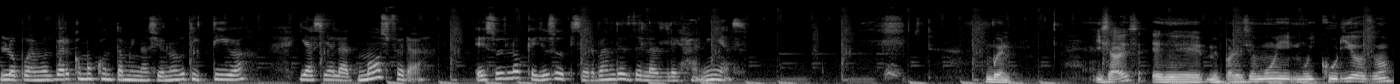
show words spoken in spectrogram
lo podemos ver como contaminación auditiva y hacia la atmósfera. Eso es lo que ellos observan desde las lejanías. Bueno, y sabes, eh, me parece muy, muy curioso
